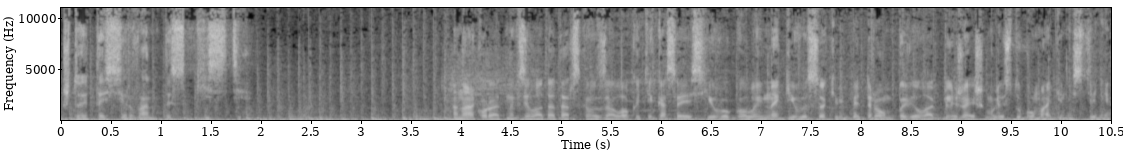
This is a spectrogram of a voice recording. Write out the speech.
что это сервантес кисти». Она аккуратно взяла татарского за локоть и, касаясь его голой ноги высоким бедром, повела к ближайшему листу бумаги на стене.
